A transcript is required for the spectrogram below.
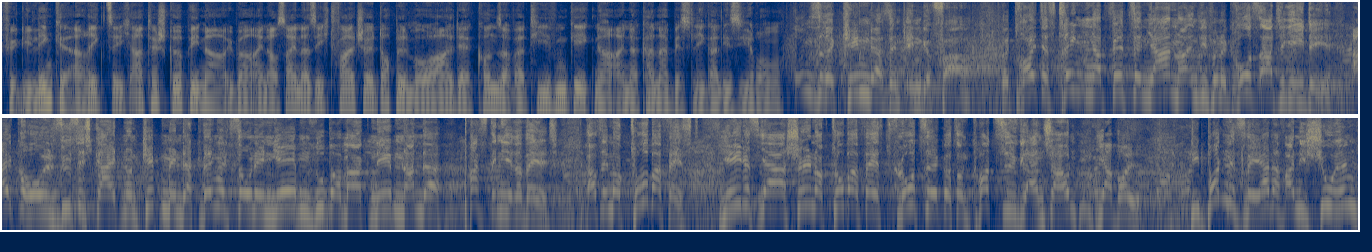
Für die Linke erregt sich Atish Gürpina über eine aus seiner Sicht falsche Doppelmoral der konservativen Gegner einer Cannabis-Legalisierung. Unsere Kinder sind in Gefahr. Betreutes Trinken ab 14 Jahren halten Sie für eine großartige Idee. Alkohol, Süßigkeiten und Kippen in der Quengelzone in jedem Supermarkt nebeneinander passt in Ihre Welt. Auf dem Oktoberfest jedes Jahr schön Oktoberfest, Flohzirkus und Kotzhügel anschauen. Jawohl. Die Bundeswehr darf an die Schulen,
